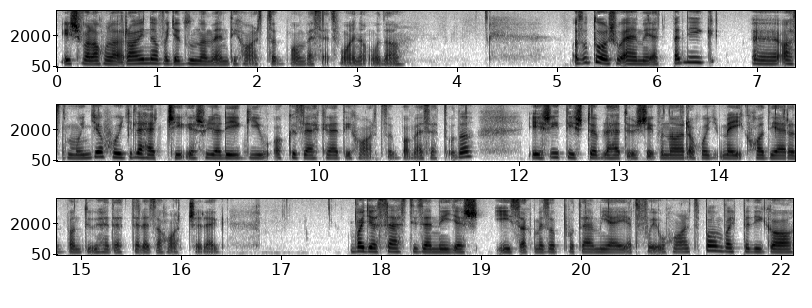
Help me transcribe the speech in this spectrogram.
és valahol a Rajna vagy a Dunamenti harcokban veszett volna oda. Az utolsó elmélet pedig ö, azt mondja, hogy lehetséges, hogy a légió a közelkeleti harcokba vezet oda, és itt is több lehetőség van arra, hogy melyik hadjáratban tűnhetett el ez a hadsereg. Vagy a 114-es Észak-Mezopotámiáért folyó harcban, vagy pedig az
